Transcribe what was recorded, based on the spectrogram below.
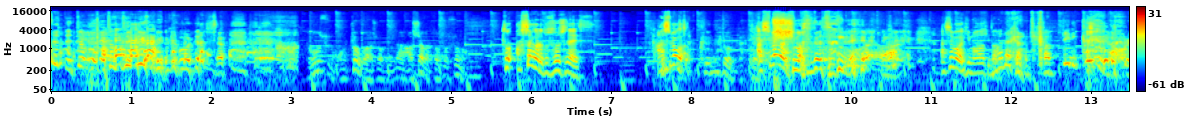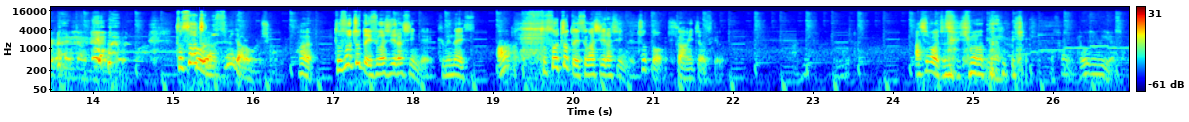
絶対ちょ突然目が曇り出したよ。どうすんの？今日から足場から塗装するの？と明日から塗装しないです。足場が足場が暇だったんで。足場が暇だった暇だからって勝手に組むな俺がね塗装ちょっ今日休みだろ俺しかも。とはい。塗装ちょっと忙しいらしいんで組めないです。あ？塗装ちょっと忙しいらしいんでちょっと期間空いちゃうんですけど足場がちょっと暇だったんでそうど。うでもいいやその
